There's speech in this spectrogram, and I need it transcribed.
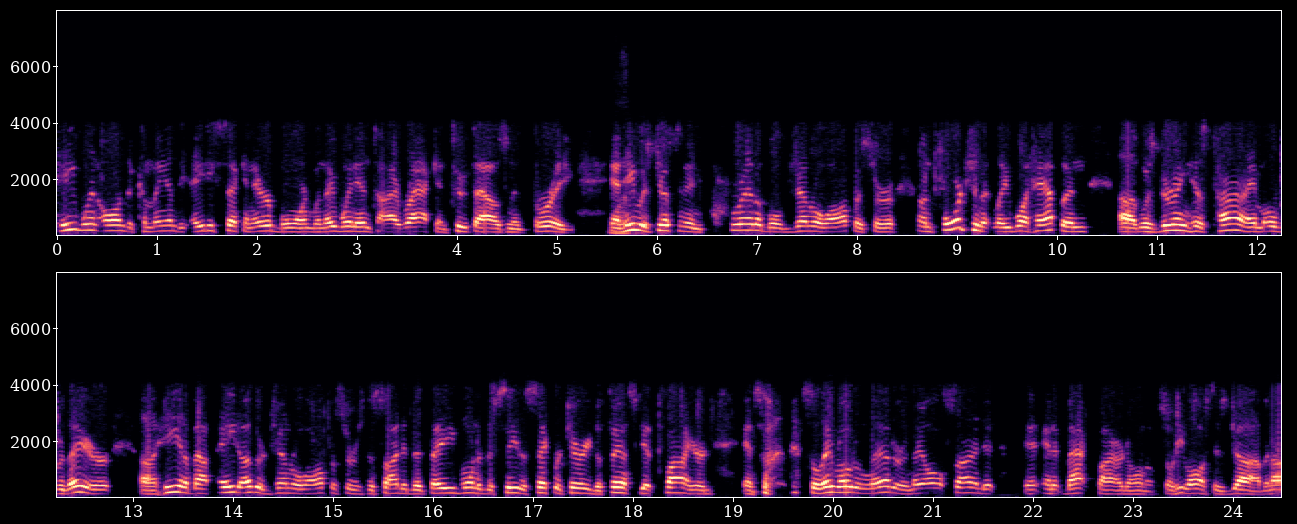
he went on to command the 82nd Airborne when they went into Iraq in 2003. And he was just an incredible general officer. Unfortunately, what happened uh, was during his time over there, uh, he and about eight other general officers decided that they wanted to see the Secretary of Defense get fired, and so so they wrote a letter and they all signed it, and it backfired on him. So he lost his job, and I,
